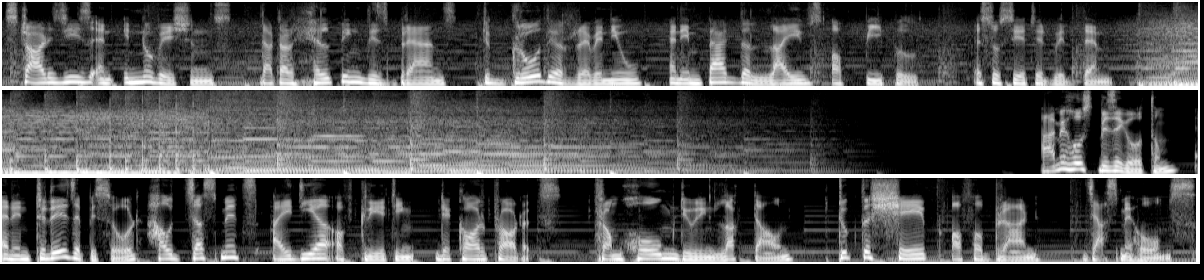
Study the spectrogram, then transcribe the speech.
strategies, and innovations that are helping these brands to grow their revenue and impact the lives of people associated with them. I'm your host Vijay Gautam, and in today's episode, how Jasmeet's idea of creating decor products from home during lockdown took the shape of a brand, Jasmey Homes.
